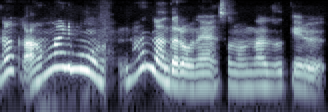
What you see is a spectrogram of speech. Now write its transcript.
なんかあんまりもう、何なんだろうね、その名付ける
